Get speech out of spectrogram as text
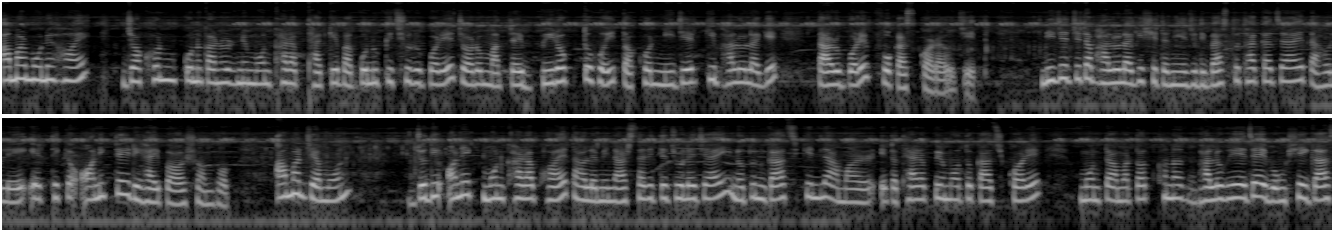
আমার মনে হয়, যখন কোনো কারণে মন খারাপ থাকে বা কোনো কিছুর উপরে চরম মাত্রায় বিরক্ত হই, তখন নিজের কি ভালো লাগে তার উপরে ফোকাস করা উচিত। নিজের যেটা ভালো লাগে সেটা নিয়ে যদি ব্যস্ত থাকা যায়, তাহলে এর থেকে অনেকটাই রেহাই পাওয়া সম্ভব। আমার যেমন, যদি অনেক মন খারাপ হয়, তাহলে আমি নার্সারিতে চলে যাই। নতুন গাছ কিনলে আমার এটা থেরাপির মতো কাজ করে। মনটা আমার তৎক্ষণাৎ ভালো হয়ে যায় এবং সেই গাছ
